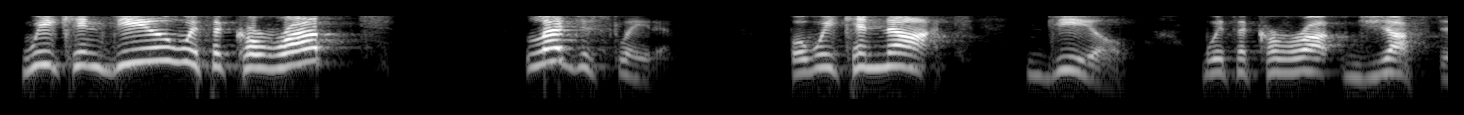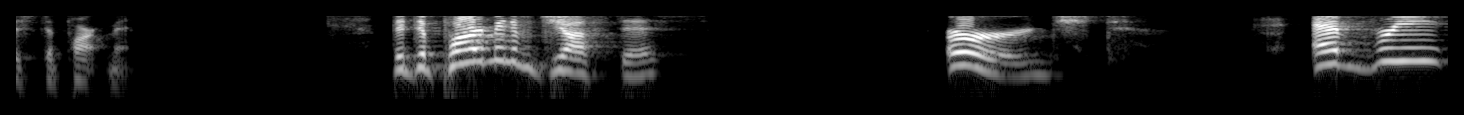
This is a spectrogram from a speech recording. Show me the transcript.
we can deal with a corrupt legislative, but we cannot deal with a corrupt Justice Department. The Department of Justice urged every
